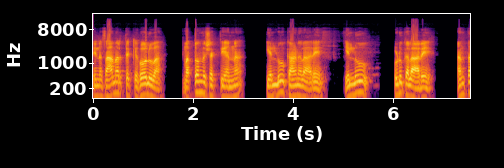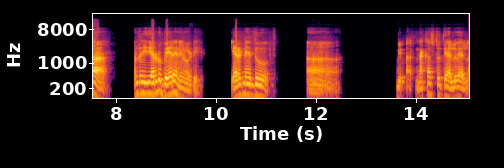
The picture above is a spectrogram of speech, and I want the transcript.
ನಿನ್ನ ಸಾಮರ್ಥ್ಯಕ್ಕೆ ಹೋಲುವ ಮತ್ತೊಂದು ಶಕ್ತಿಯನ್ನ ಎಲ್ಲೂ ಕಾಣಲಾರೆ, ಎಲ್ಲೂ ಹುಡುಕಲಾರೆ ಅಂತ, ಅಂದ್ರೆ ಇದು ಎರಡು ಬೇರೆನೆ ನೋಡಿ. ಎರಡನೇದು, ಆ ನಖಸ್ತುತಿ ಅಲ್ವೇ ಅಲ್ಲ.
